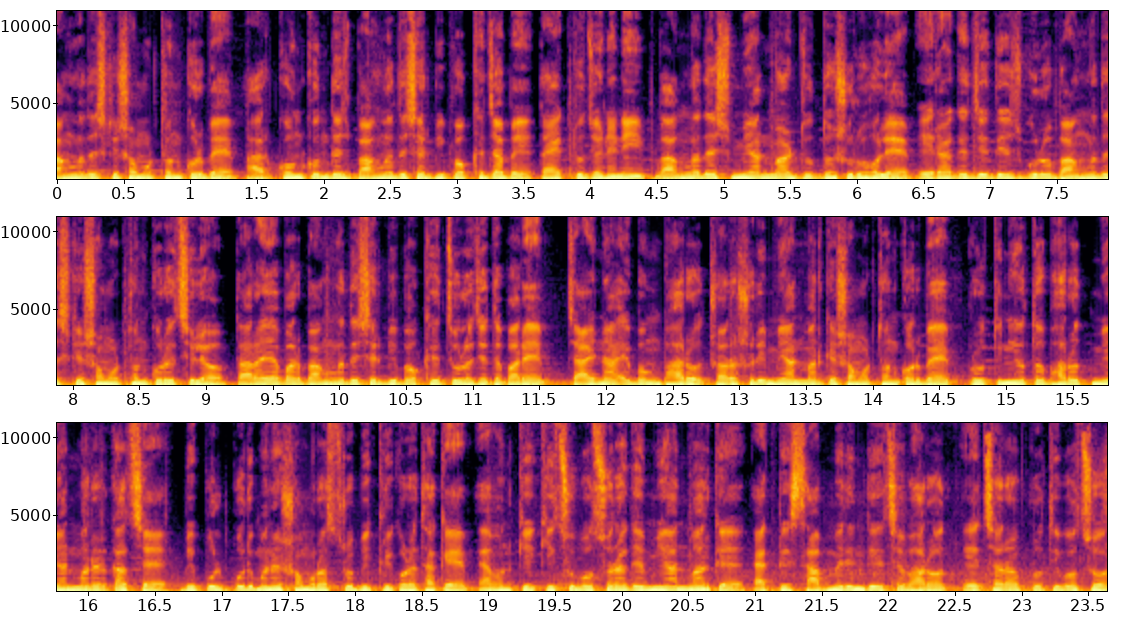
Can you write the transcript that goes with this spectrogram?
বাংলাদেশকে সমর্থন করবে। আর কোন কোন দেশ বাংলাদেশের বিপক্ষে যাবে, তা একটু জেনে নিই। বাংলাদেশ মিয়ানমার যুদ্ধ শুরু হলে এর আগে যে দেশগুলো বাংলাদেশকে সমর্থন করেছিল, তারাই আবার বাংলাদেশের বিপক্ষে চলে যেতে পারে। চায়না এবং ভারত সরাসরি মিয়ানমারকে সমর্থন করবে। প্রতিনিয়ত ভারত মিয়ানমারের কাছে বিপুল পরিমাণে সমরাস্ত্র বিক্রি করে থাকে, এমনকি কিছু বছর আগে মিয়ানমারকে একটি সাবমেরিন দিয়েছে ভারত। এছাড়াও প্রতি বছর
